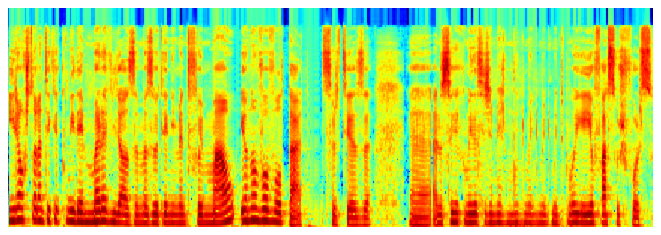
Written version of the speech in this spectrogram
Ir a um restaurante em que a comida é maravilhosa, mas o atendimento foi mau, eu não vou voltar, de certeza. Eh, a não ser que a comida seja mesmo muito, muito, muito, muito boa e aí eu faço o esforço.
